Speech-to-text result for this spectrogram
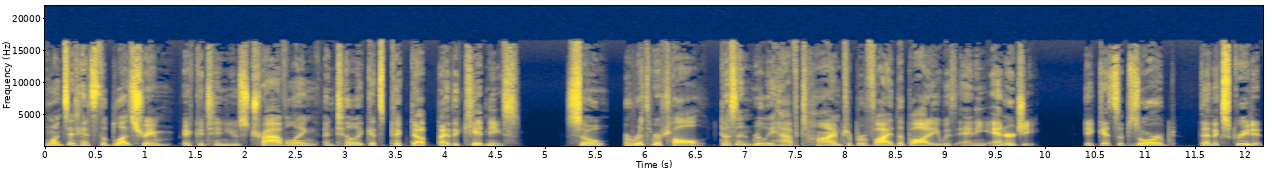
Once it hits the bloodstream, it continues traveling until it gets picked up by the kidneys. So, erythritol doesn't really have time to provide the body with any energy. It gets absorbed, then excreted.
